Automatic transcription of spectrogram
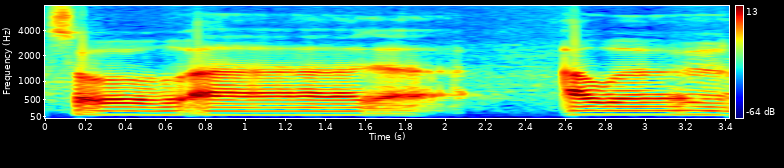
So uh, our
